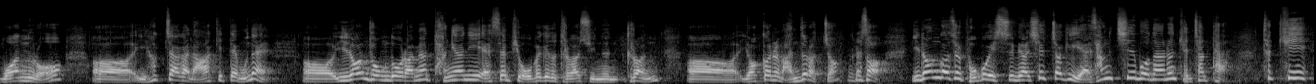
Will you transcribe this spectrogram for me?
원으로 어, 이 흑자가 나왔기 때문에 어, 이런 정도라면 당연히 S&P 500에도 들어갈 수 있는 그런 어, 여건을 만들었죠. 그래서 이런 것을 보고 있으면 실적이 예상치보다는 괜찮다. 특히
